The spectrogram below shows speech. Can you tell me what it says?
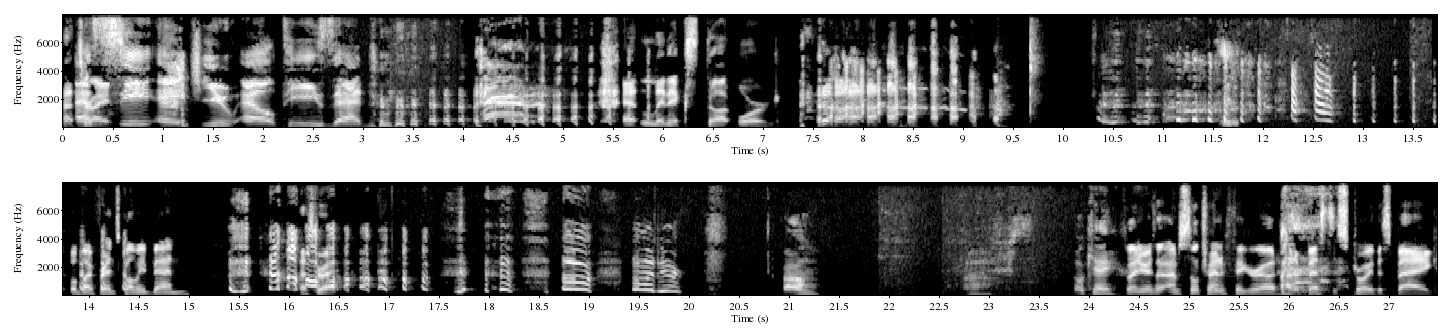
That's right. S C H U L T Z. At linux.org. But my friends call me Ben. That's right. oh, oh dear. Oh. Oh. Okay. So, anyways, I- I'm still trying to figure out how to best destroy this bag.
